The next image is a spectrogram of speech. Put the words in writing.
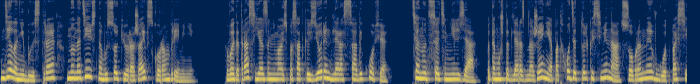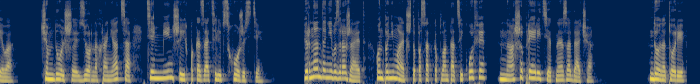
Дело не быстрое, но надеюсь на высокий урожай в скором времени. В этот раз я занимаюсь посадкой зерен для рассады кофе. Тянуть с этим нельзя потому что для размножения подходят только семена, собранные в год посева. Чем дольше зерна хранятся, тем меньше их показатели всхожести. Фернандо не возражает, он понимает, что посадка плантаций кофе – наша приоритетная задача. «Дона Тори,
